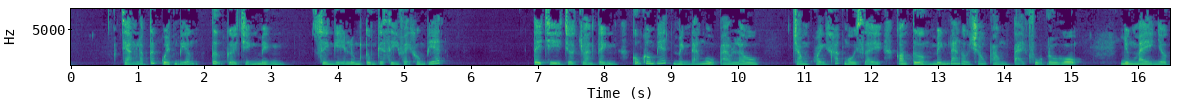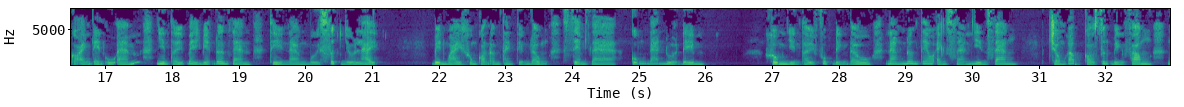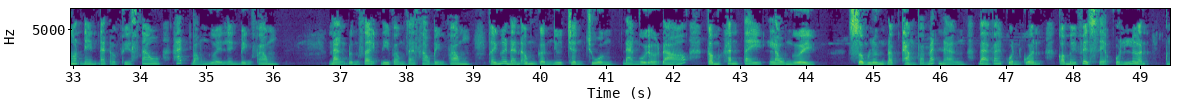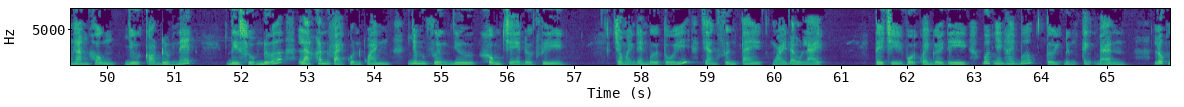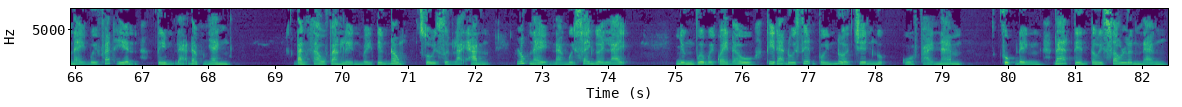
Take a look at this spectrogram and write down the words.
Chàng lập tức quệt miệng, tự cười chính mình. Suy nghĩ lung tung cái gì vậy không biết. Tề chỉ chợt choàng tỉnh, cũng không biết mình đã ngủ bao lâu. Trong khoảnh khắc ngồi dậy, còn tưởng mình đang ở trong phòng tại phủ đô hộ. Nhưng may nhờ có ánh đèn u ám, nhìn thấy bầy biện đơn giản thì nàng mới sực nhớ lại. Bên ngoài không còn âm thanh tiếng động, xem ra cũng đã nửa đêm. Không nhìn thấy Phục Đình đâu, nàng nương theo ánh sáng nhìn sang. Trong góc có dựng bình phong, ngọn đèn đặt ở phía sau, hát bóng người lên bình phong. Nàng đứng dậy đi vòng ra sau bình phong, thấy người đàn ông gần như trần chuồng, đang ngồi ở đó, cầm khăn tay, lau người. Sống lưng đập thẳng vào mắt nàng, bà vai quần quần, có mấy vệt sẹo uốn lượn, ngang hông như có đường nét. Đi xuống nữa là khăn vải cuốn quanh, nhưng dường như không che được gì. Trong ánh đèn mờ tối, chàng sưng tay, ngoái đầu lại. Tê chỉ vội quay người đi, bước nhanh hai bước tới đứng cạnh bàn. Lúc này mới phát hiện tim đã đập nhanh. Đằng sau vang lên mấy tiếng động rồi dừng lại hẳn. Lúc này nàng mới xoay người lại. Nhưng vừa mới quay đầu thì đã đối diện với nửa trên ngực của phái nam. Phục đình đã tiến tới sau lưng nàng.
